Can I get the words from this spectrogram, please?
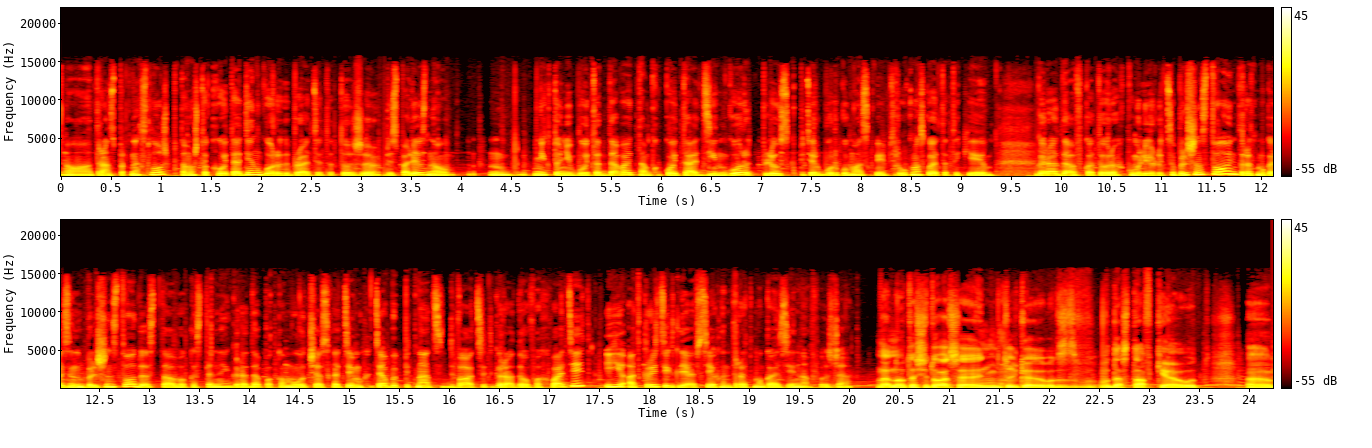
э, транспортных служб, потому что какой-то один город брать, это тоже бесполезно. Ну, никто не будет отдавать там какой-то один город плюс к Петербургу, Москве. Петербург, Москва это такие города, в которых аккумулируется большинство интернет-магазинов, большинство доставок. Остальные города пока мы вот сейчас хотим хотя бы 15-20 городов охватить и открыть их для всех интернет-магазинов уже. Но эта ситуация не только вот в доставке. А вот, э,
